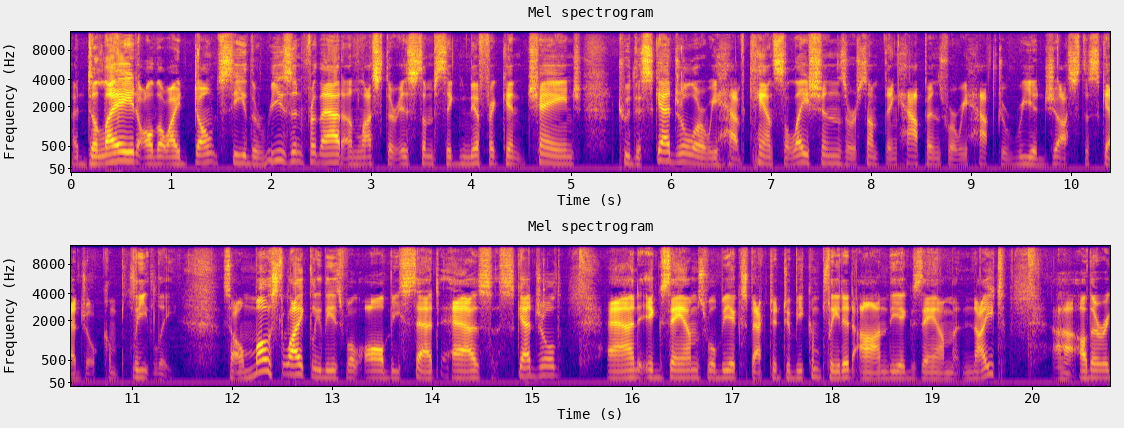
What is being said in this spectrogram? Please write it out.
uh, delayed, although I don't see the reason for that unless there is some significant change to the schedule or we have cancellations or something happens where we have to readjust the schedule completely. So most likely these will all be set as scheduled and exams will be expected to be completed on the exam night. Uh, other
